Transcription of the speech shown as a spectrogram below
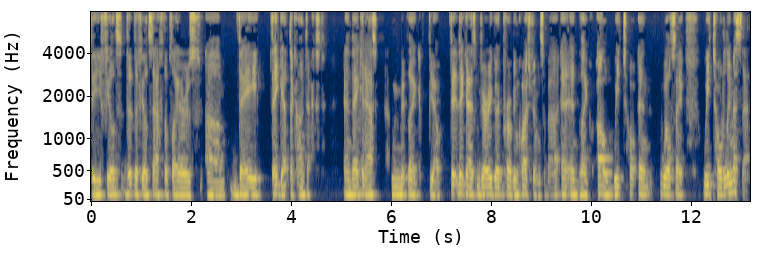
the fields the, the field staff the players um, they they get the context. And they mm-hmm. can ask like you know they, they, can ask very good probing questions about and, and like oh we to- and we'll say we totally missed that.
